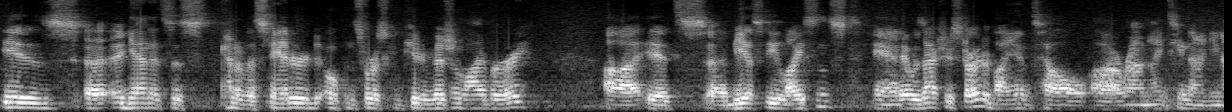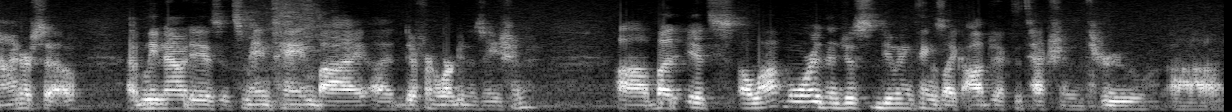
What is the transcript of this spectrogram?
is uh, again it's this kind of a standard open source computer vision library. Uh, it's uh, BSD licensed, and it was actually started by Intel uh, around 1999 or so. I believe nowadays it's maintained by a different organization. Uh, but it's a lot more than just doing things like object detection through, uh,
